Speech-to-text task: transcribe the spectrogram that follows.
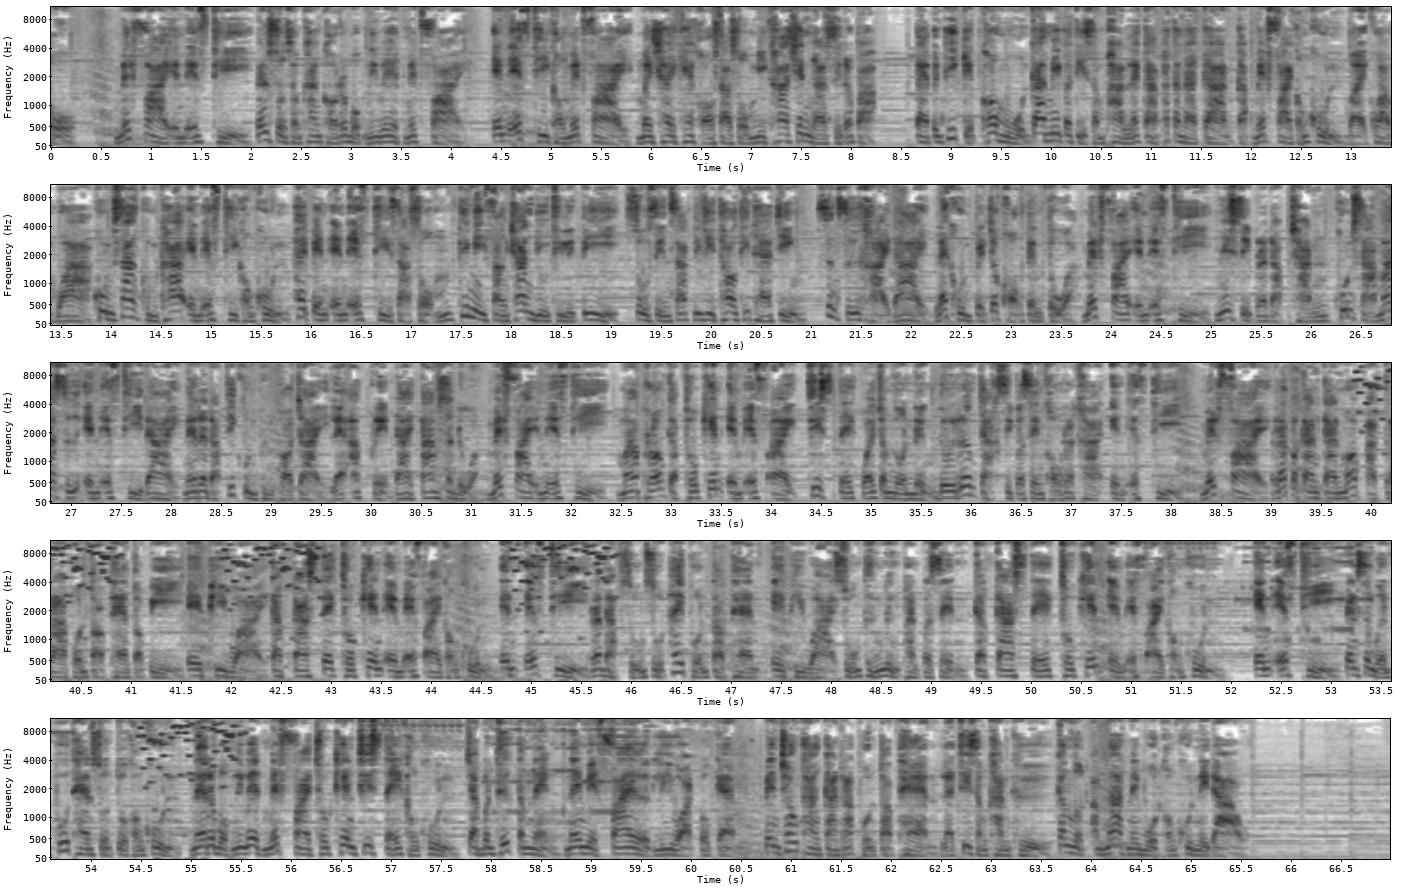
Medfi NFT เป็นส่วนสำคัญของระบบนิเวศ Medfi NFT ของ Medfi ไม่ใช่แค่ของสะสมมีค่าเช่นงานศิลปะ แต่เป็นที่เก็บข้อมูลการมีปฏิสัมพันธ์และการพัฒนาการกับเม็ดไฟล์ของคุณ หมายความว่าคุณสร้างคุณค่า NFT ของคุณ ให้เป็น NFT สะสม ที่มีฟังก์ชัน Utility สู่สินทรัพย์ดิจิทัลที่แท้จริง ซึ่งซื้อขายได้ และคุณเป็นเจ้าของเต็มตัวเม็ดไฟล์ NFT มี 10 ระดับชั้น คุณสามารถซื้อ NFT ได้ ในระดับที่คุณพึงพอใจ และอัปเกรดได้ตามสะดวกเม็ดไฟล์ NFT มาพร้อมกับโทเค็น MFI ที่สเต็กไว้จำนวนหนึ่งโดยเริ่มจาก 10%ของราคา NFT เม็ดไฟล์รับประกันการมอบอัตราผลตอบแทนต่อปี APY กับการสเต็กโทเค็น MFI ของคุณ NFT ระดับสูงสุดให้ผลตอบแทน APY สูงถึง 1,000%กับการสเต็กโทเค็น MFI ของคุณ NFT เป็นเสมือนผู้แทนส่วนตัวของคุณ ในระบบนิเวศ Medfire Token ที่ Stake ของคุณ จะบันทึกตำแหน่งใน Medfire Reward โปรแกรม เป็นช่องทางการรับผลตอบแทน และที่สำคัญคือกำหนดอำนาจในโหวตของคุณในดาว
